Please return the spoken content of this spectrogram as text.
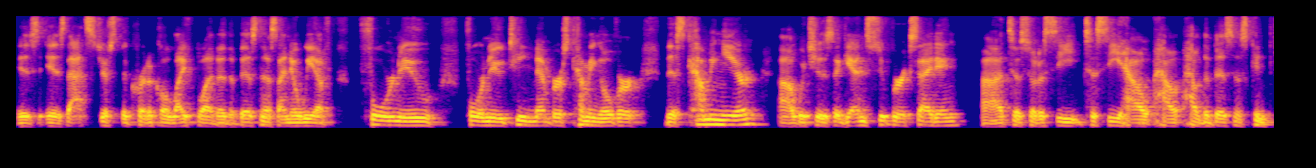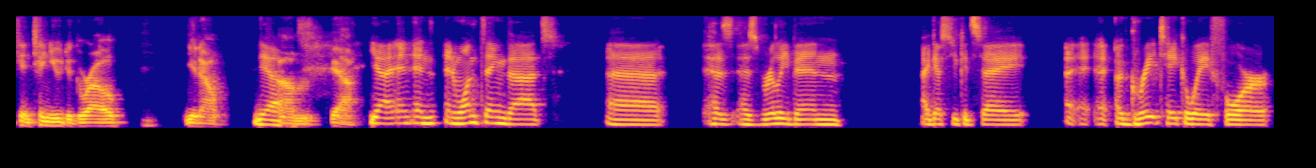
is is that's just the critical lifeblood of the business. I know we have four new four new team members coming over this coming year uh, which is again super exciting uh, to sort of see to see how how how the business can continue to grow you know? Yeah. Um, yeah. Yeah and and and one thing that uh has has really been I guess you could say, a, a great takeaway for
